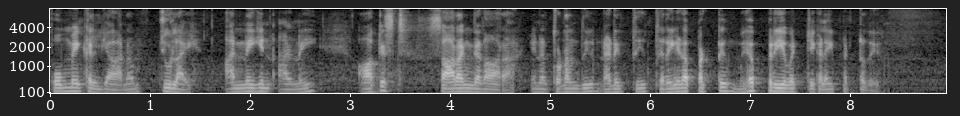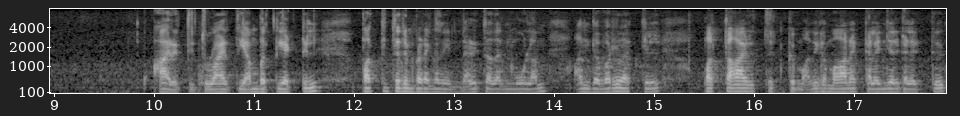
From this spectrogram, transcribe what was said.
Bommai Kalyanam July அன்னையின் அன்னை ஆகஸ்ட் சாரங்கதாரா என தொடர்ந்து நடித்து திரையிடப்பட்டு மிகப்பெரிய வெற்றிகளை பெற்றது. ஆயிரத்தி தொள்ளாயிரத்தி ஐம்பத்தி எட்டில் பத்து திரைப்படங்களில் நடித்ததன் மூலம் அந்த வருடத்தில் பத்தாயிரத்திற்கும் அதிகமான கலைஞர்களுக்கு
